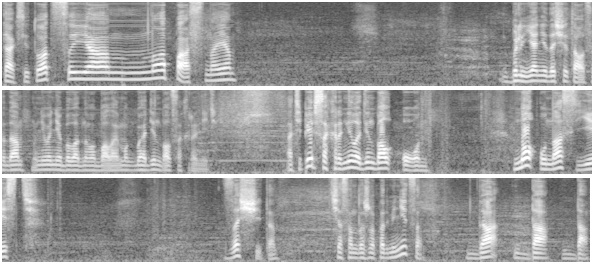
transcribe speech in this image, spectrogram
Так, ситуация, ну, опасная. Блин, я не досчитался, да. У него не было одного балла. Я мог бы один балл сохранить. А теперь сохранил один балл он. Но у нас есть защита. Сейчас она должна подмениться. Да, да, да.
